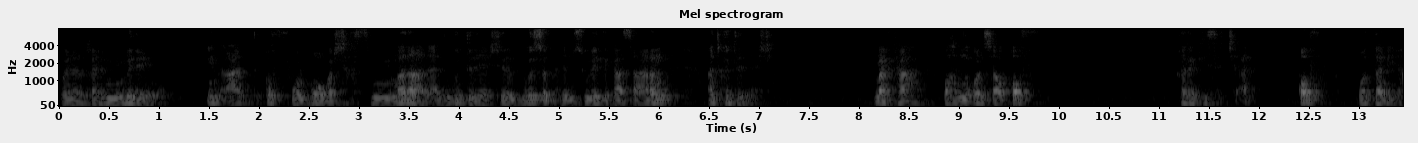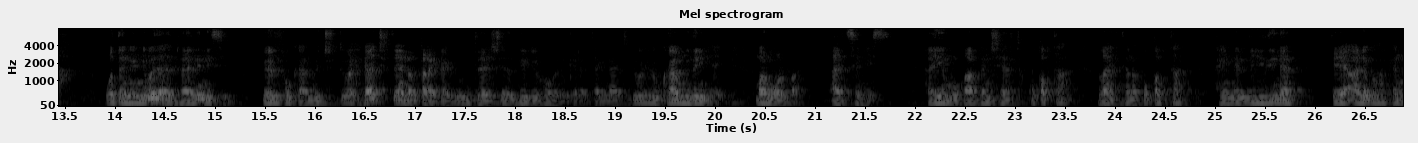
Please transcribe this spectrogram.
waa inaad qarannimadeena in aad qof walbooba shaqsinimadaada aad ugu dadaashid aad uga soo baxda mas'uuliyadda kaa saaran aad ku dadaasha. Marka waxaad noqonaysaa qof qarankiisa jecel qof wadani ah wadaninimada aad raadinaysid meel fog kaa ma jirto. Waxay kaa jirta inaad qarankaaga u dadaashada heliyo hooba la garab taagnaatid wuxuu kaa mudan yahay mar walba aad samaysid. Hayee muuqaalkan sheerta ku qabta livetana ku qabta hayna liidina. Dee anigu halkan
